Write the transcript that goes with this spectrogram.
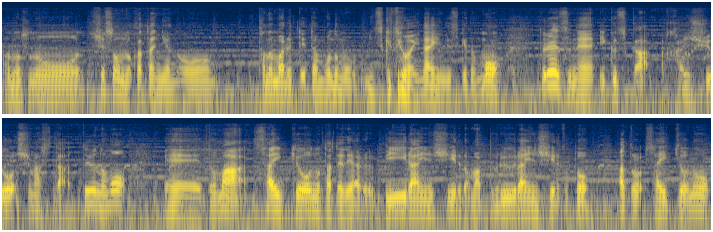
あのその子孫の方にあの頼まれていたものも見つけてはいないんですけども、とりあえずね、いくつか回収をしました。というのも、えっ、ー、と、まあ、最強の盾である B ラインシールド、まあ、ブルーラインシールドと、あと最強の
